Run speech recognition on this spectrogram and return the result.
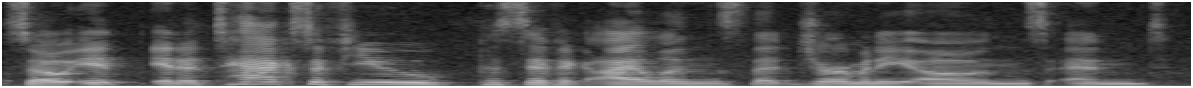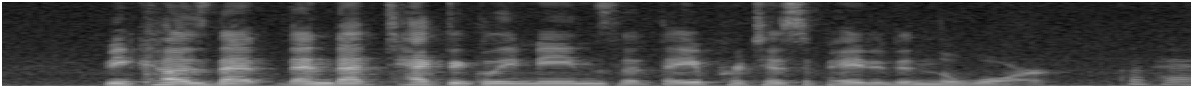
So it, it attacks a few Pacific islands that Germany owns, and because that then that technically means that they participated in the war. okay.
